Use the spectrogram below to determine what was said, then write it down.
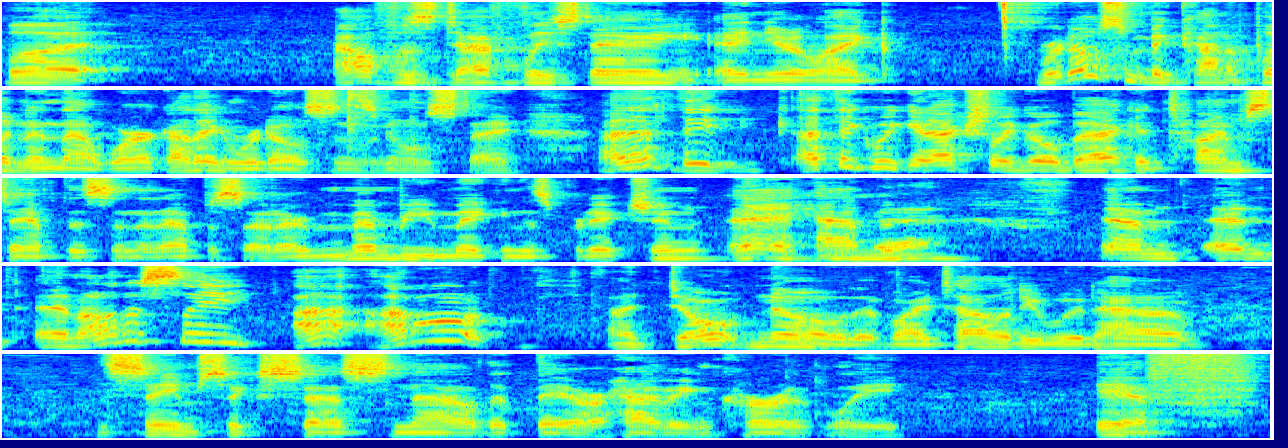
but Alpha's definitely staying." And you're like, "Radosin been kind of putting in that work. I think Radosin's going to stay." I think I think we could actually go back and timestamp this in an episode. I remember you making this prediction. Eh, it happened. Yeah. And and and honestly, I, I don't I don't know that Vitality would have the same success now that they are having currently if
